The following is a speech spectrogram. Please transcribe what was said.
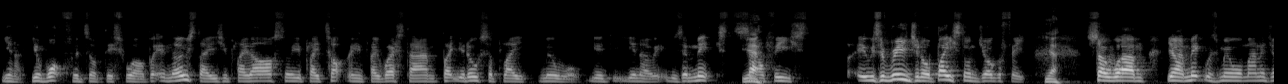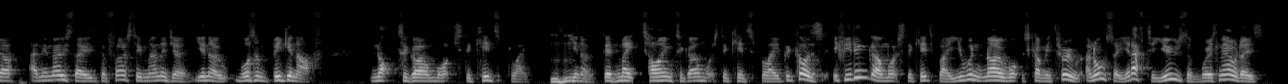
you know, your Watfords of this world. But in those days, you played Arsenal, you played Tottenham, you played West Ham, but you'd also play Millwall. You you know, it was a mixed yeah. southeast. It was a regional based on geography. Yeah. So um, you know, Mick was Millwall manager, and in those days, the first team manager, you know, wasn't big enough not to go and watch the kids play. Mm-hmm. You know, they'd make time to go and watch the kids play because if you didn't go and watch the kids play, you wouldn't know what was coming through, and also you'd have to use them. Whereas nowadays,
